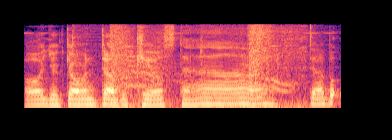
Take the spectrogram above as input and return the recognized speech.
Oh, you're going double kill style. Double.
